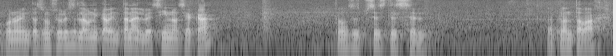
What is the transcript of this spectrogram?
o con orientación sur. Esa es la única ventana del vecino hacia acá. Entonces, pues este es el la planta baja.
